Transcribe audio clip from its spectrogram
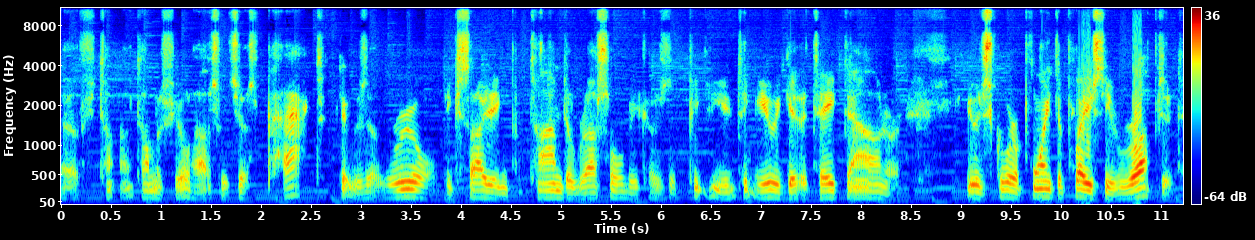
of Thomas Fieldhouse was just packed. It was a real exciting time to wrestle because you, you would get a takedown or you would score a point. The place erupted,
